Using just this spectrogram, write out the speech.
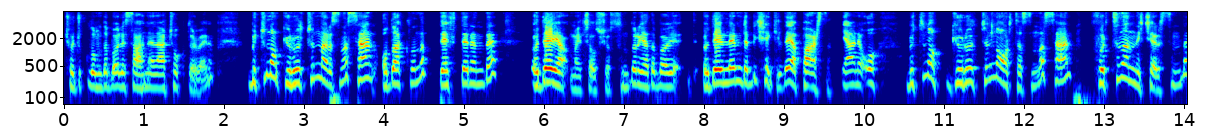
Çocukluğumda böyle sahneler çoktur benim. Bütün o gürültünün arasında sen odaklanıp defterinde ödev yapmaya çalışıyorsundur ya da böyle ödevlerini de bir şekilde yaparsın. Yani o bütün o gürültünün ortasında sen fırtınanın içerisinde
